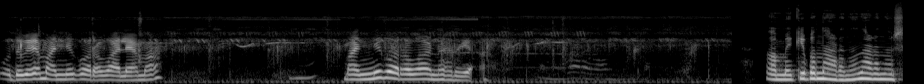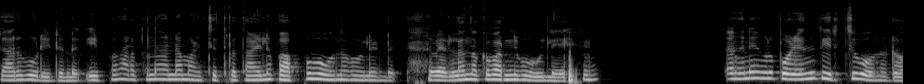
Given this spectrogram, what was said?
പൊതുവേ മഞ്ഞ് കുറവാലേമ്മ മഞ്ഞ് കുറവാണ് അറിയാം. അമ്മയ്ക്ക് ഇപ്പം നടന്ന് നടന്ന് ഉഷാറ് കൂടിയിട്ടുണ്ട്. ഇപ്പോൾ നടക്കുന്ന കണ്ട മണിച്ചിത്രത്താഴിൽ പപ്പ് പോകുന്ന പോലെ ഉണ്ട് വെള്ളം എന്നൊക്കെ പറഞ്ഞ് പോവില്ലേ അങ്ങനെ ഞങ്ങൾ പുഴയിൽ നിന്ന് തിരിച്ചു പോകുന്നു കേട്ടോ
